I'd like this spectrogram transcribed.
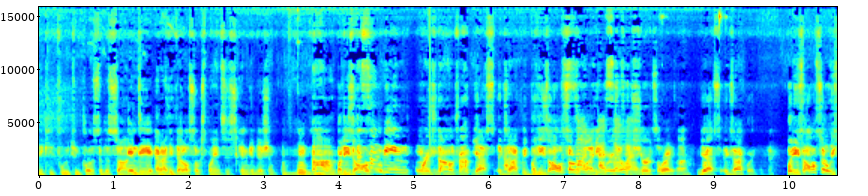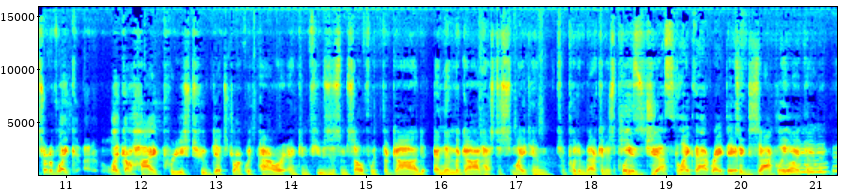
think he flew too close to the sun. Indeed. And I think that also explains his skin condition. Uh-huh. But he's the also sun being orange Donald Trump. Yes, exactly. But he's also sun? Why he wears S-O-N. two shirts all right. the time? Yes, exactly. But he's also he's sort of like like a high priest who gets drunk with power and confuses himself with the god, and then the god has to smite him to put him back in his place. He's just like that, right, Dave? it's exactly like that.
